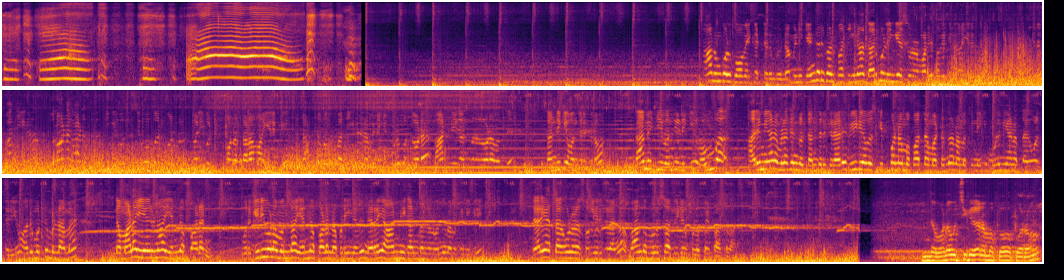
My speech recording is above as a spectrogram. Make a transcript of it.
நான் உங்கள் கோவை கட்டெரும்பு நம்ம இன்னைக்கு எங்க இருக்கோம்னு பார்த்தீங்கன்னா தர்மலிங்கேஸ்வரர் மலை பகுதியில் தான் இருக்கும். இது பார்த்தீங்கன்னா புராண காலத்துல இங்கே வந்து சிவபெருமான் வழிபட்டு போன தலமாக இருக்கு. இந்த தலத்தை வந்து பார்த்தீங்கன்னா நம்ம இன்னைக்கு குடும்பத்தோட ஆன்மீக அன்பர்களோட வந்து சந்திக்க வந்திருக்கிறோம். சாமிஜி வந்து இன்னைக்கு ரொம்ப அருமையான விளக்கங்கள் தந்திருக்கிறாரு. வீடியோவை ஸ்கிப் பண்ணாமல் பார்த்தா மட்டும்தான் நமக்கு இன்றைக்கி முழுமையான தகவல் தெரியும். அது மட்டும் இல்லாமல் இந்த மலை ஏறுனா என்ன பலன்? ஒரு கிரிவலம் வந்தால் என்ன பலன் அப்படிங்கிறது நிறைய ஆன்மீக அன்பர்கள் வந்து நமக்கு இன்றைக்கி நிறைய தகவல்களை சொல்லியிருக்கிறாங்க. வாங்க முழுசாக வீடியோக்குள்ளே போய் பார்க்கலாம். இந்த மலை உச்சிக்கு தான் நம்ம போக போகிறோம்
